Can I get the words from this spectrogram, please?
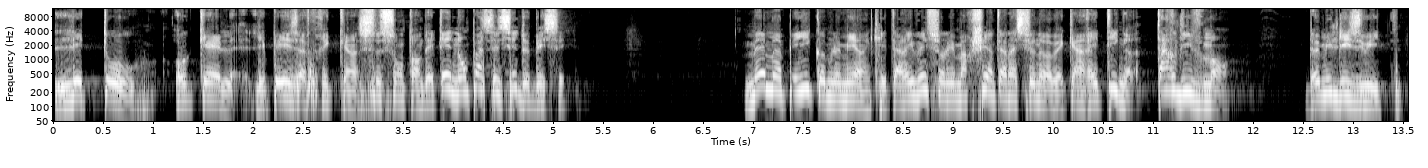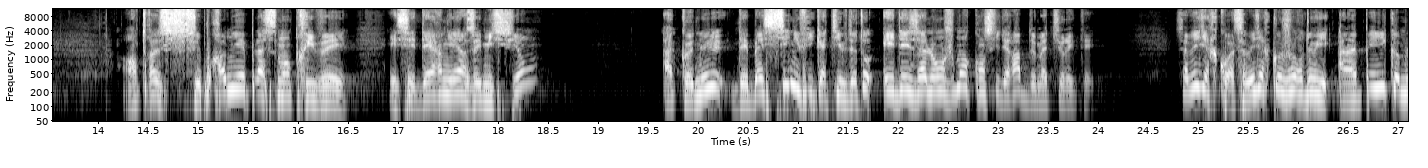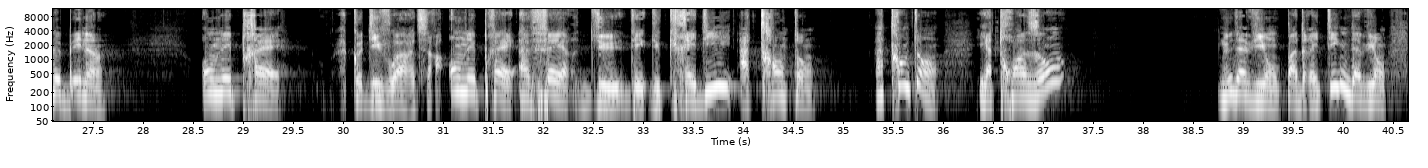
les taux auxquels les pays africains se sont endettés n'ont pas cessé de baisser. Même un pays comme le mien, qui est arrivé sur les marchés internationaux avec un rating tardivement, 2018, entre ses premiers placements privés et ses dernières émissions, a connu des baisses significatives de taux et des allongements considérables de maturité. Ça veut dire quoi? Ça veut dire qu'aujourd'hui, à un pays comme le Bénin, on est prêt, la Côte d'Ivoire, etc., on est prêt à faire du, crédit à 30 ans. À 30 ans. Il y a trois ans, nous n'avions pas de rating,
